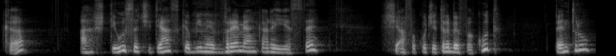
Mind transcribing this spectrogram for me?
că a știut să citească bine vremea în care este și a făcut ce trebuie făcut pentru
